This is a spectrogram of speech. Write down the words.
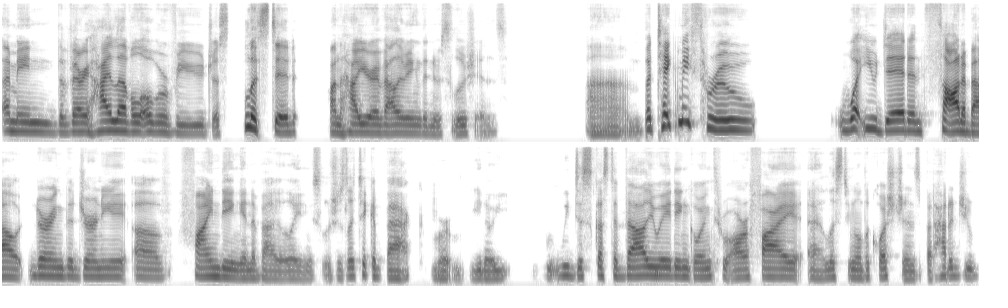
I mean the very high level overview you just listed on how you're evaluating the new solutions. Um, but take me through what you did and thought about during the journey of finding and evaluating solutions. Let's take it back. Where, you know, we discussed evaluating, going through RFI, uh, listing all the questions, but how did you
